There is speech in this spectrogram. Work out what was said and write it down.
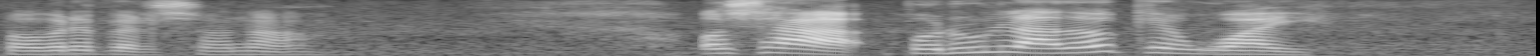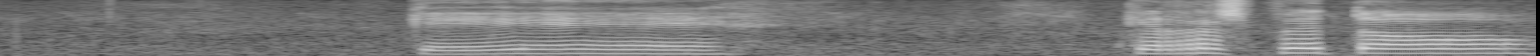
Pobre persona. O sea, por un lado, qué guay. Qué, qué respeto,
